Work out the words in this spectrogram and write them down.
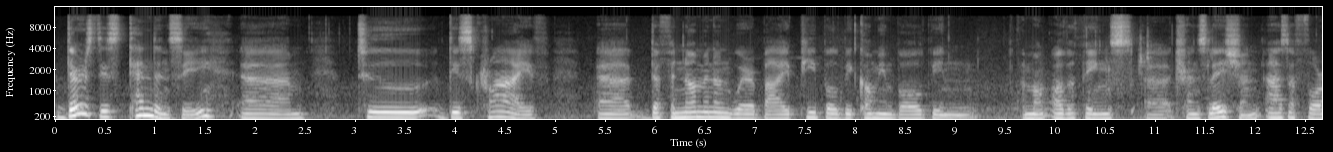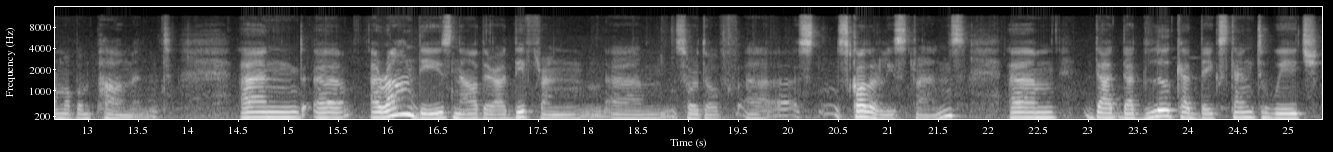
there's this tendency um, to describe uh, the phenomenon whereby people become involved in, among other things, uh, translation as a form of empowerment. And uh, around these, now there are different um, sort of uh, scholarly strands um, that, that look at the extent to which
